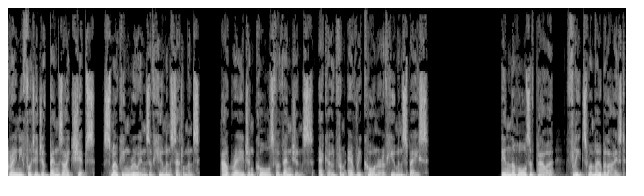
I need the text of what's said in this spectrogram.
Grainy footage of Benzite ships, smoking ruins of human settlements, outrage and calls for vengeance echoed from every corner of human space. In the halls of power, fleets were mobilized,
